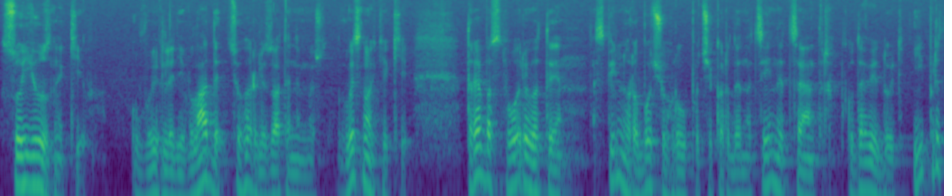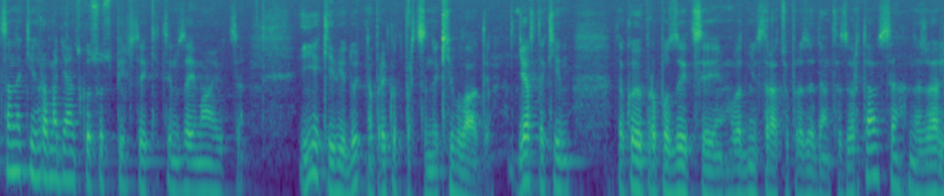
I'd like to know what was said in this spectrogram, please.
союзників у вигляді влади цього реалізувати не можна. Висновок який? Треба створювати спільну робочу групу чи координаційний центр, куди війдуть і представники громадянського суспільства, які цим займаються, і які війдуть, наприклад, представники влади. Я з таким такою пропозицією в адміністрацію президента звертався. На жаль,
